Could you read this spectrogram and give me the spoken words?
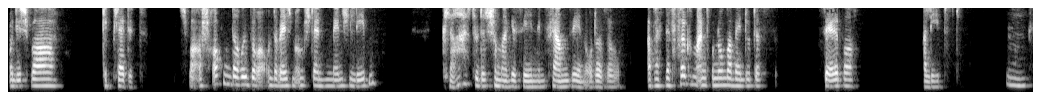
Und ich war geplättet. Ich war erschrocken darüber, unter welchen Umständen Menschen leben. Klar hast du das schon mal gesehen im Fernsehen oder so. Aber es ist eine vollkommen andere Nummer, wenn du das selber erlebst. Mhm.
